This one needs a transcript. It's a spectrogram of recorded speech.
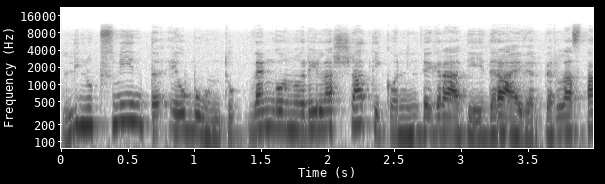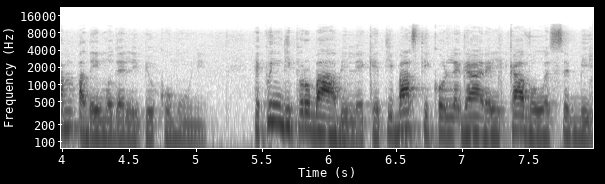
Linux Mint e Ubuntu vengono rilasciati con integrati i driver per la stampa dei modelli più comuni. È quindi probabile che ti basti collegare il cavo USB,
